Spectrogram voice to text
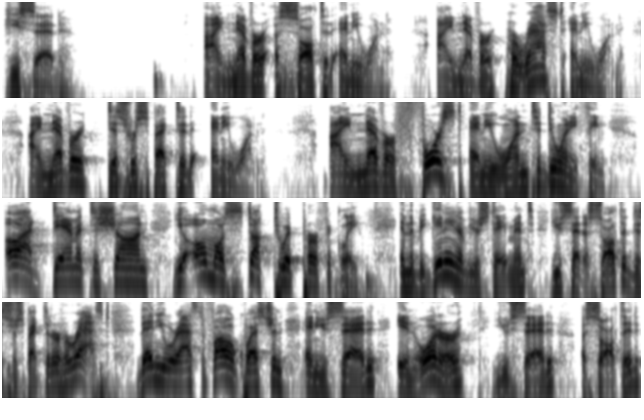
He said, I never assaulted anyone. I never harassed anyone. I never disrespected anyone. I never forced anyone to do anything. Ah, oh, damn it, Deshaun. You almost stuck to it perfectly. In the beginning of your statement, you said assaulted, disrespected, or harassed. Then you were asked a follow question, and you said, in order, you said assaulted,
